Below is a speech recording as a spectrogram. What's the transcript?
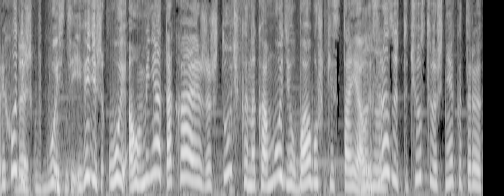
приходишь в гости и видишь, ой, а у меня такая же штучка на комоде у бабушки стояла. И Мгм. сразу ты чувствуешь некоторую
